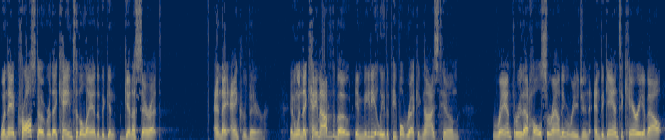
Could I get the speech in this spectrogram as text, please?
When they had crossed over, they came to the land of the Gennesaret, and they anchored there. And when they came out of the boat, immediately the people recognized him, ran through that whole surrounding region, and began to carry about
